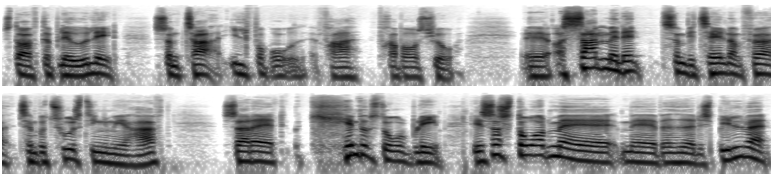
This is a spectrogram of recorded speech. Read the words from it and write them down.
stof, der bliver udledt, som tager ildforbruget fra, fra vores jord. Øh, og sammen med den, som vi talte om før, temperaturstigning, vi har haft, så er der et kæmpe stort problem. Det er så stort med, med hvad hedder det, spildevand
